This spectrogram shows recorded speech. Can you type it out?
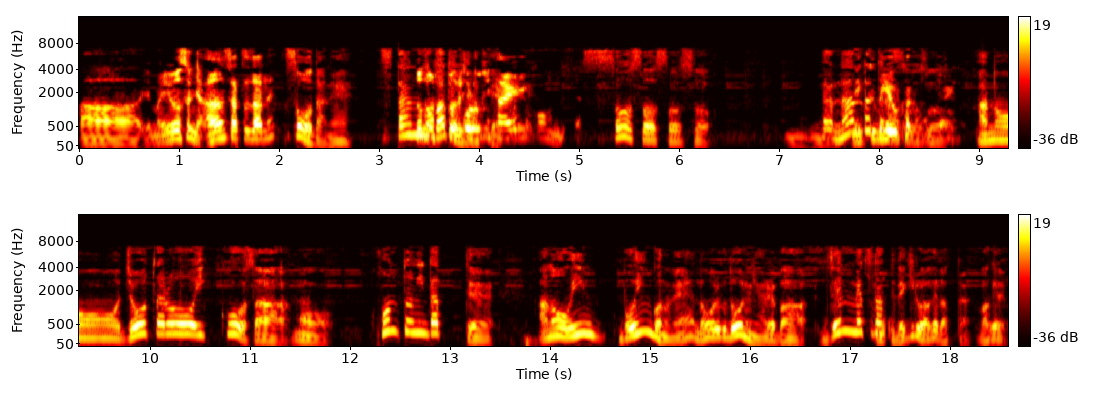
ああ、今、要するに暗殺だね。そうだね。スタンドバトルじゃなくて。懐に入り込んで。そうそうそうそう。だからなんだったらそうそう。あのー、ジョータロ一行さ、もう、本当にだって、あのオイン、ボインゴのね、能力通りにやれば、全滅だってできるわけだったわけだよ。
